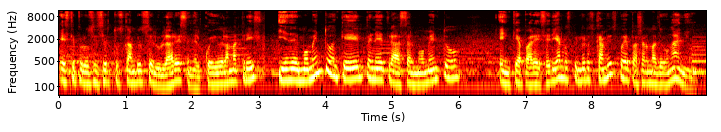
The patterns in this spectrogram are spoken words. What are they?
este produce ciertos cambios celulares en el cuello de la matriz y en el momento en que él penetra hasta el momento en que aparecerían los primeros cambios puede pasar más de un año.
